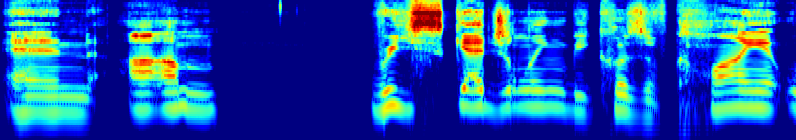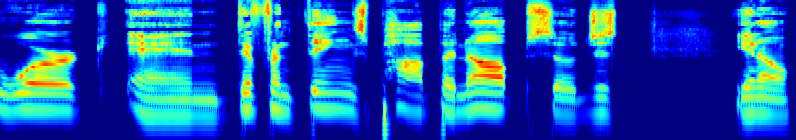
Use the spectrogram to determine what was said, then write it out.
and I'm rescheduling because of client work and different things popping up. So just, you know,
